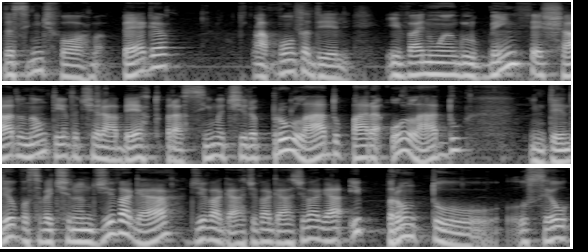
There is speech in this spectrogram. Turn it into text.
da seguinte forma: pega a ponta dele e vai num ângulo bem fechado, não tenta tirar aberto para cima, tira para o lado, para o lado, entendeu? Você vai tirando devagar, devagar, devagar, devagar e pronto. O seu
